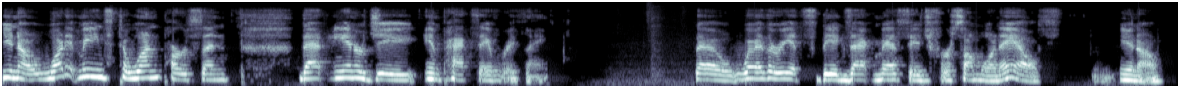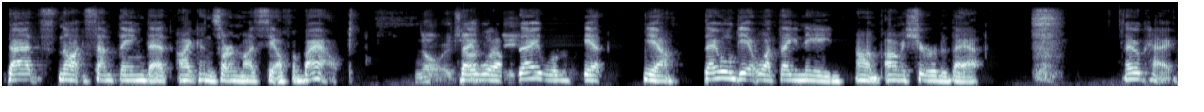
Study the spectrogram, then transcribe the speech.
you know what it means to one person that energy impacts everything so whether it's the exact message for someone else you know that's not something that i concern myself about No, they will they will get yeah they will get what they need i'm, I'm assured of that okay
